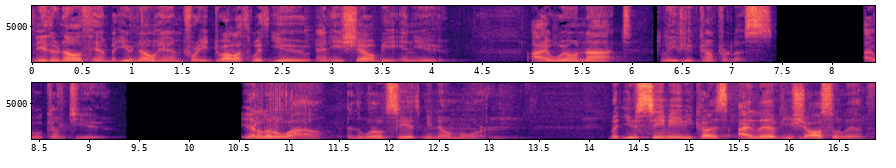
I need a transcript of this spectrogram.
neither knoweth him, but you know him, for he dwelleth with you, and he shall be in you. I will not leave you comfortless. I will come to you. Yet a little while, and the world seeth me no more. But you see me because I live, you shall also live.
